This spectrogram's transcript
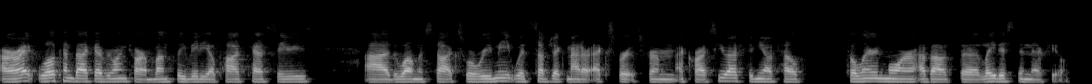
All right, welcome back everyone to our monthly video podcast series, uh, The Wellness Talks, where we meet with subject matter experts from across UF and UF Health to learn more about the latest in their field.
